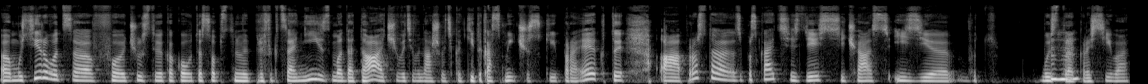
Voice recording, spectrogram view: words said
э, муссироваться в чувстве какого-то собственного перфекционизма, дотачивать, вынашивать какие-то космические проекты, а просто запускать здесь, сейчас, изи, вот быстро, угу. красиво.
